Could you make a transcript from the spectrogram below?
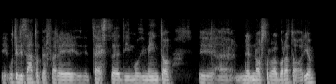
eh, utilizzato per fare test di movimento nel nostro laboratorio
